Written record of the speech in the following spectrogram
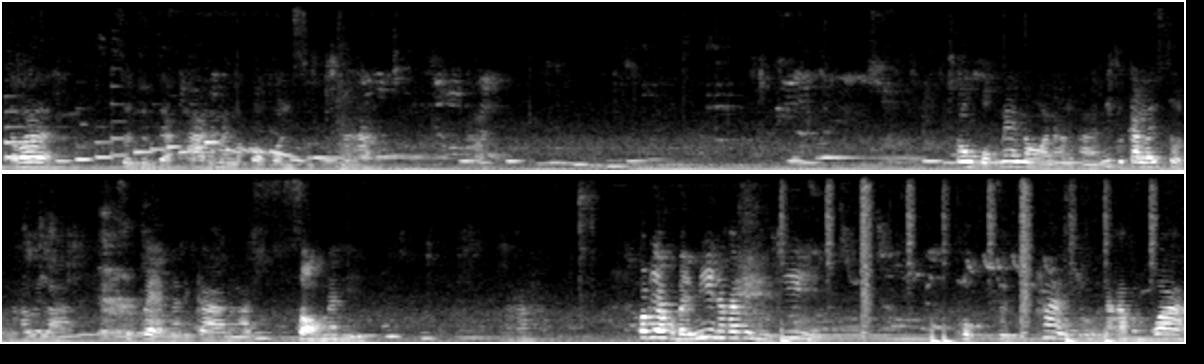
แต่ว่าส่วนจุดจะทานน้ำมันมะกอกบริสุทธิ์นะคะนะคะตรงปกแน่นอนนะคะลูกค้านี่เป็นการไลฟ์สดนะคะ เวลา 18 นาฬิกานะคะ 2 นาทีนะคะความยาวของใบมีดนะคะจะอยู่ที่ 6.5 นิ้วนะคะความกว้าง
